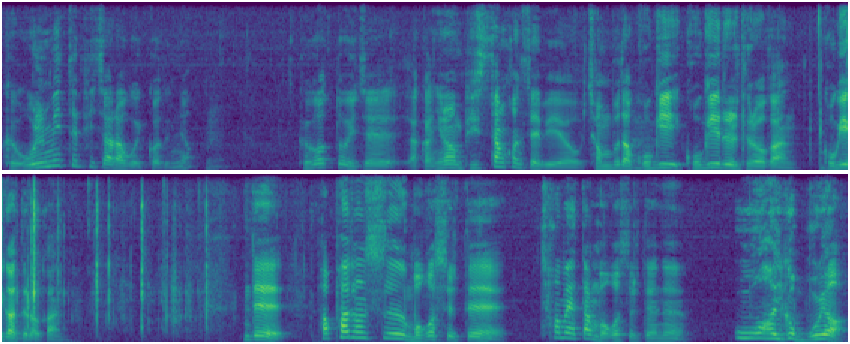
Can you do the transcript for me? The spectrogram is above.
그 올미트 피자라고 있거든요. 음. 그것도 이제 약간 이런 비슷한 컨셉이에요. 전부 다 고기 고기를 들어간 고기가 들어간. 근데 파파존스 먹었을 때 처음에 딱 먹었을 때는 우와 이거 뭐야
